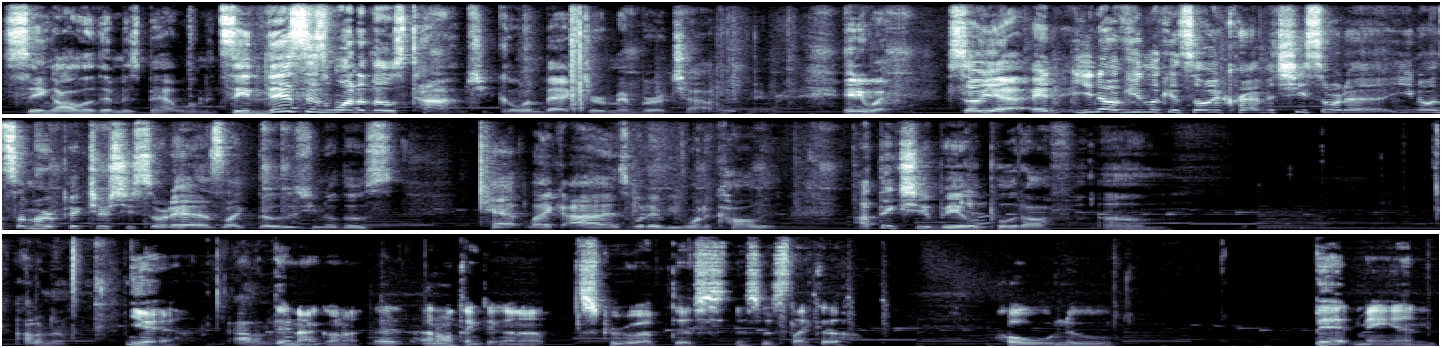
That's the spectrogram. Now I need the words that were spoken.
seeing all of them as Batwoman. See, this is one of those times you're going back to remember a childhood memory. Anyway, so yeah, and you know, if you look at Zoe Kravitz, she sort of, you know, in some of her pictures, she sort of has like those, you know, those cat-like eyes, whatever you want to call it. I think she'll be able Yeah. to pull it off. Um, I don't know. Yeah, I don't know. they're not gonna. I don't think they're gonna screw up this. This is like a whole new Batman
